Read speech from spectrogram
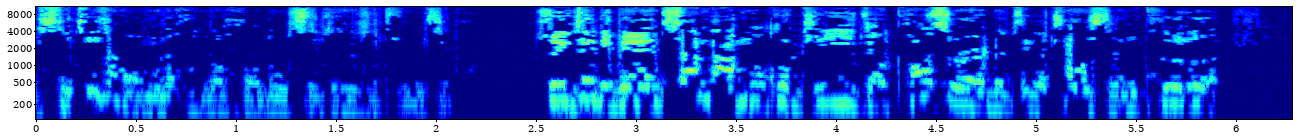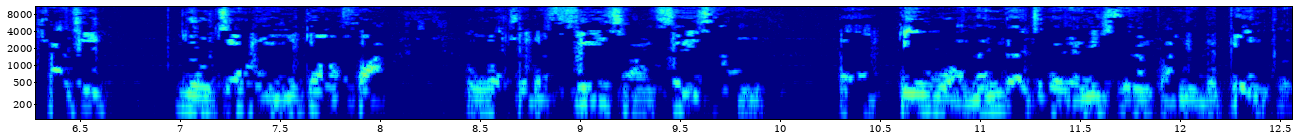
实际上我们的很多活动实际上是停止的。所以这里边三大幕后之一叫 c o s e r 的这个创始人科勒，他就有这样一段话，我觉得非常非常呃对我们的这个人力资源管理的变革，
